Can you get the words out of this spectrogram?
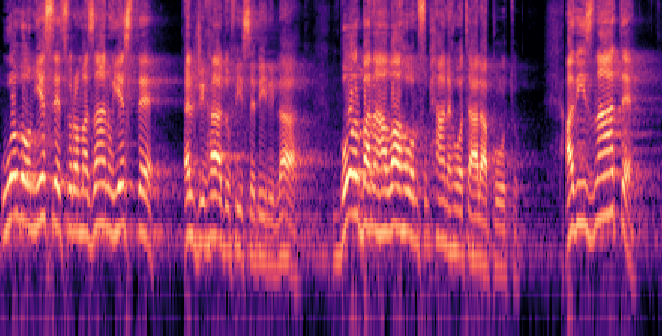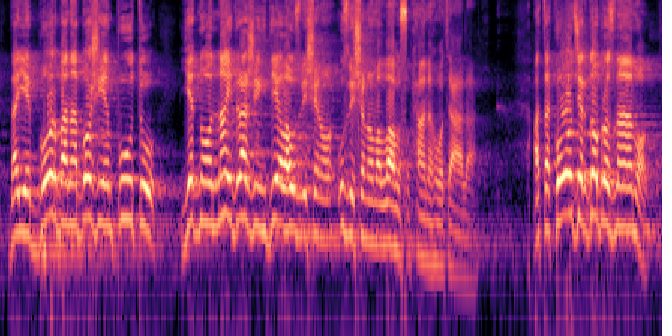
u ovom mjesecu Ramazanu jeste el džihadu fi sebilillah. Borba na Allahovom subhanahu wa ta'ala putu. A vi znate da je borba na Božijem putu jedno od najdražih dijela uzvišeno, uzvišenom Allahu subhanahu wa ta'ala. A također dobro znamo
